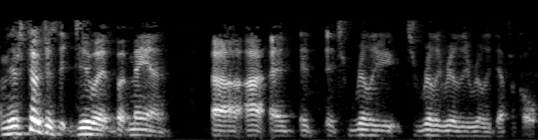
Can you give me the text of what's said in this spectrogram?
I mean, there's coaches that do it, but man, uh, I, it, it's really, it's really, really, really difficult.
